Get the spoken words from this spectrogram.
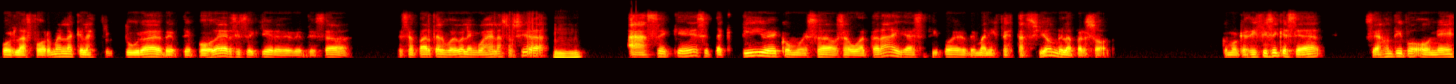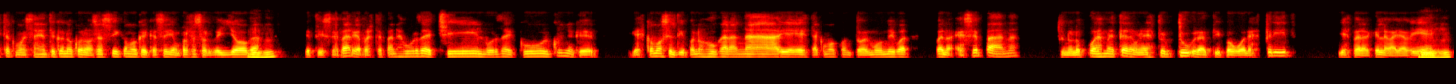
por la forma en la que la estructura de, de- de poder, si se quiere, de, de- esa, de esa parte del juego, el lenguaje de la sociedad, mm, hace que se te active como esa, o sea, o atraiga ese tipo de manifestación de la persona. Como que es difícil que sea, seas un tipo honesto, como esa gente que uno conoce así, como que, qué sé yo, un profesor de yoga, mm, que tú dices, verga, pero este pan es burda de chill, burda de cool, coño, que, que es como si el tipo no jugara a nadie, está como con todo el mundo igual. Bueno, ese pana, tú no lo puedes meter en una estructura tipo Wall Street y esperar que le vaya bien. mm,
